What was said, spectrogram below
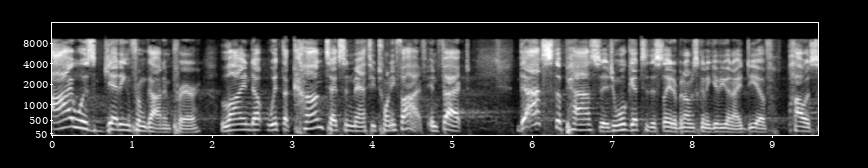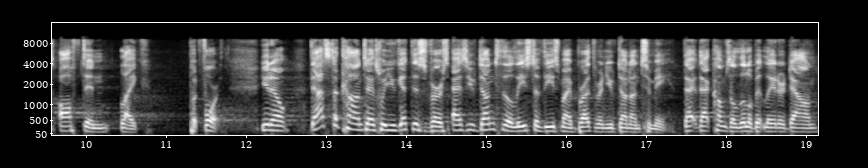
I was getting from God in prayer lined up with the context in Matthew 25. In fact, that's the passage, and we'll get to this later, but I'm just going to give you an idea of how it's often like put forth. You know, that's the context where you get this verse, as you've done to the least of these, my brethren, you've done unto me. That, that comes a little bit later down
